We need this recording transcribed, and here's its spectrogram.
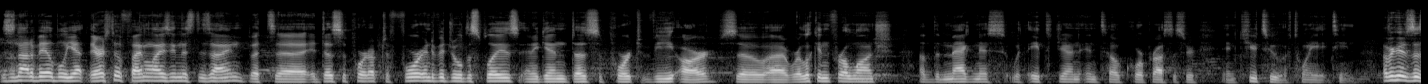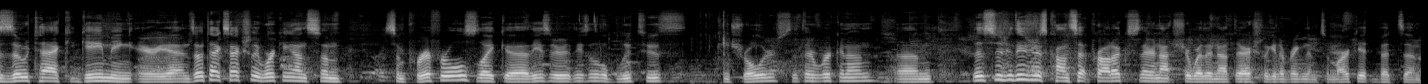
This is not available yet. They are still finalizing this design, but uh, it does support up to four individual displays, and again, does support VR. So uh, we're looking for a launch of the Magnus with 8th gen Intel Core processor in Q2 of 2018. Over here is the Zotac gaming area, and Zotac's actually working on some some peripherals. Like uh, these are these are little Bluetooth controllers that they're working on. Um, this is, these are just concept products. They're not sure whether or not they're actually going to bring them to market, but um,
